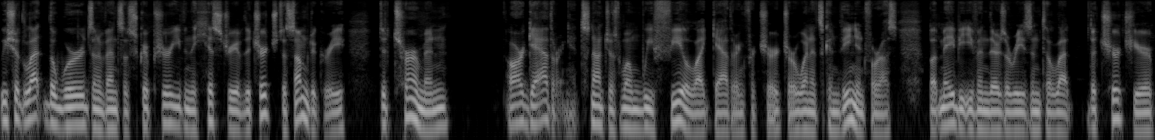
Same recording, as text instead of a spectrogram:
we should let the words and events of Scripture, even the history of the church to some degree, determine our gathering. It's not just when we feel like gathering for church or when it's convenient for us, but maybe even there's a reason to let the church year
